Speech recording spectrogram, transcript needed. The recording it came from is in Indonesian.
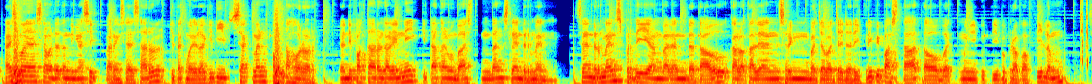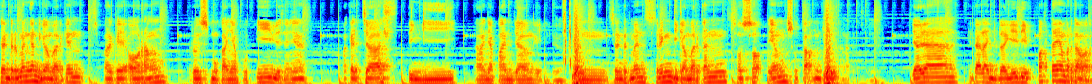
Hai semuanya, selamat datang di Ngasik bareng saya Sarul. Kita kembali lagi di segmen Fakta Horor. Dan di Fakta Horor kali ini kita akan membahas tentang Slenderman. Slenderman seperti yang kalian udah tahu, kalau kalian sering baca-baca dari creepypasta atau mengikuti beberapa film, Slenderman kan digambarkan sebagai orang terus mukanya putih, biasanya pakai jas tinggi, tangannya panjang kayak gitu. Dan Slenderman sering digambarkan sosok yang suka menculik anak. Ya udah, kita lanjut lagi di fakta yang pertama.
